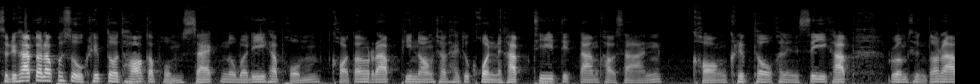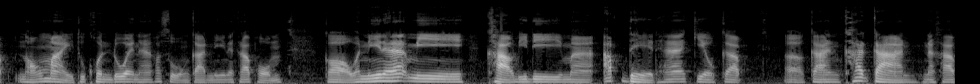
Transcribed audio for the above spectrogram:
สวัสดีครับ ต้อนรับเข้าสู่คริปโตทอกับผมแซกโนบอดี้ครับผม ขอต้อนรับพี่น้องชาวไทยทุกคนนะครับ ที่ติดตามข่าวสารของคริปโตเคอเรนซีครับ รวมถึงต้อนรับน้องใหม่ทุกคนด้วยนะฮะเข้าสู่วงการนี้นะครับผม ก็วันนี้นะฮะมีข่าวดีๆ มาอัปเดตฮะเกี่ยวกับการคาดการณ์นะครับ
